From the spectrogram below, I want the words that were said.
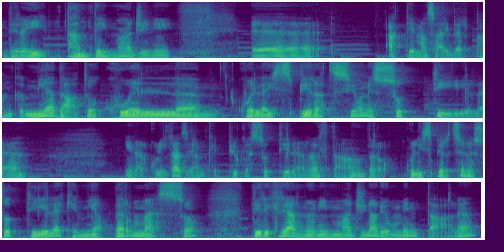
direi, tante immagini eh, a tema cyberpunk mi ha dato quel, quella ispirazione sottile in alcuni casi anche più che sottile in realtà, però quell'ispirazione sottile che mi ha permesso di ricrearmi un immaginario mentale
